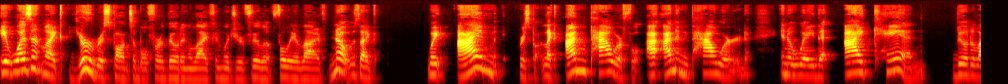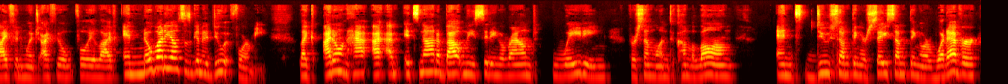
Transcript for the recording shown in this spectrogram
It wasn't like you're responsible for building a life in which you feel fully alive. No, it was like, wait, I'm resp- like I'm powerful. I, I'm empowered in a way that I can build a life in which I feel fully alive and nobody else is going to do it for me. Like I don't have I, I it's not about me sitting around waiting for someone to come along and do something or say something or whatever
